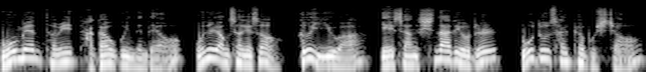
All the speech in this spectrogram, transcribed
모멘텀이 다가오고 있는데요. 오늘 영상에서 그 이유와 예상 시나리오를 모두 살펴보시죠.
